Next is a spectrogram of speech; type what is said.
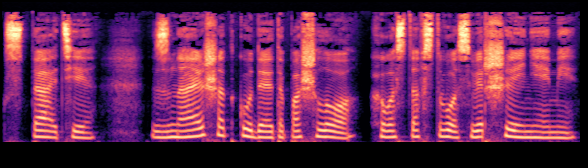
«Кстати, знаешь, откуда это пошло? Хвостовство с вершениями?»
